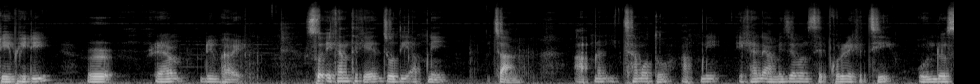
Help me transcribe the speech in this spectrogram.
ডিভিডি র্যাম ডিভাইড সো এখান থেকে যদি আপনি চান আপনার ইচ্ছা মতো আপনি এখানে আমি যেমন সেভ করে রেখেছি Windows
